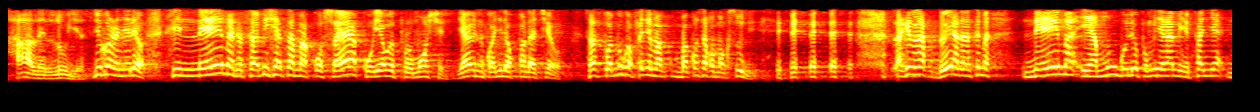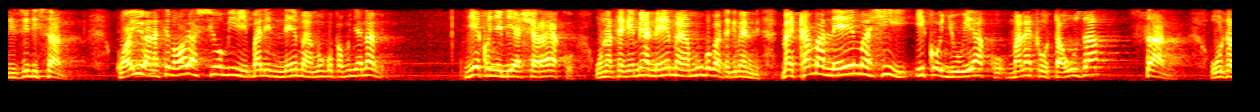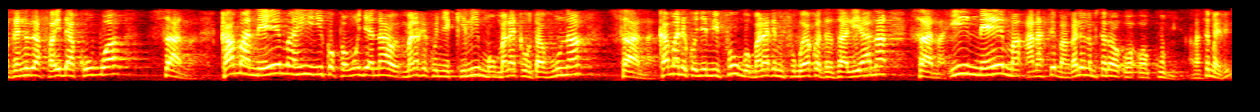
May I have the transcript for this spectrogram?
Haleluya sijui nanyelewa si neema itasababisha hata makosa yako yawe promotion. Yawe ni kwa ajili ya kupanda cheo. Sasa kuambia ukafanya makosa kwa makusudi. Lakini ndo anasema neema ya mungu iliyo pamoja nami imefanya nizidi sana. Kwa hiyo anasema wala sio mimi bali ni neema ya mungu pamoja nami je kwenye biashara yako unategemea neema ya mungu unategemea nini? Kama neema hii iko juu yako maanake utauza sana. Utatengeneza faida kubwa sana. Kama neema hii iko pamoja nawe maanake kwenye kilimo maanake utavuna sana. Kama ni kwenye mifugo maanake mifugo yako itazaliana sana. Hii neema anasema angalia na mstari wa, wa, wa kumi. Anasema hivi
